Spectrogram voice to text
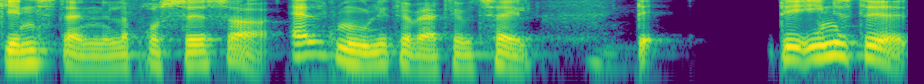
genstande eller processer, alt muligt kan være kapital. Det, det eneste,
